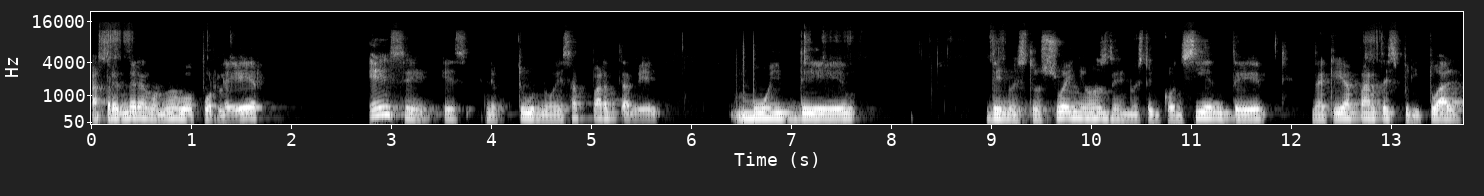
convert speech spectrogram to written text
aprender algo nuevo, por leer. Ese es Neptuno, esa parte también muy de, de nuestros sueños, de nuestro inconsciente, de aquella parte espiritual.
